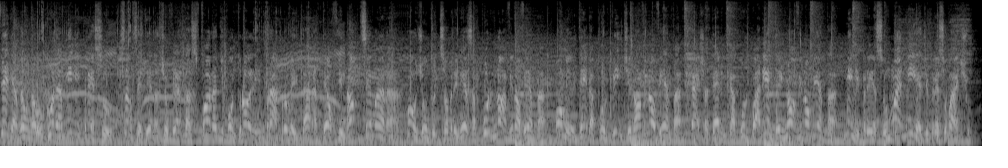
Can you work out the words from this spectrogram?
Feriadão da Loucura Mini Preço. São centenas de ofertas fora de controle para aproveitar até o final de semana. Conjunto de sobremesa por R$ 9,90. Omeleteira por R$ 29,90. Caixa térmica por R$ 49,90. Mini Preço, mania de preço baixo.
